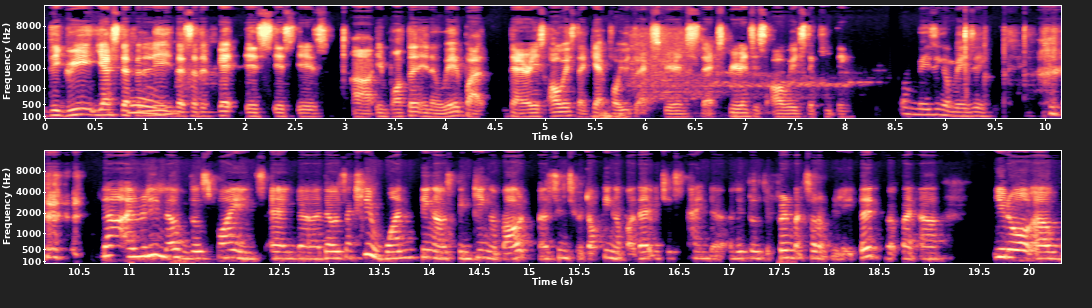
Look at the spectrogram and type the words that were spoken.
degree, yes, definitely mm. the certificate is is is uh, important in a way, but there is always that gap for you to experience. The experience is always the key thing. Amazing, amazing. Yeah, I really love those points. And uh, there was actually one thing I was thinking about uh, since you're talking about that, which is kind of a little different but sort of related. But, but uh, you know, uh,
